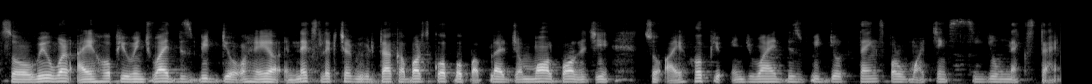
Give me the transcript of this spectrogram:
so viewer i hope you enjoyed this video. Here in next lecture we will talk about scope of applied geomorphology so i hope you enjoyed this video. Thanks for watching. See you next time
